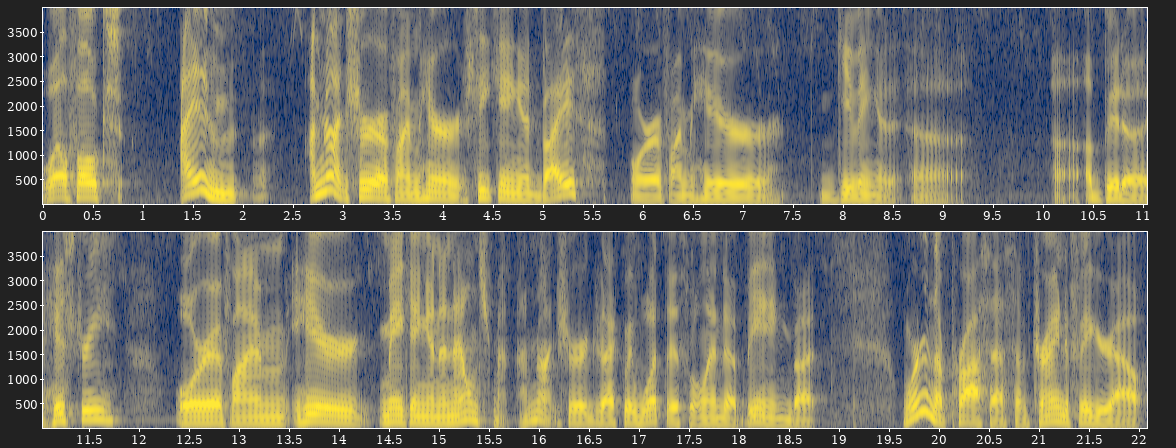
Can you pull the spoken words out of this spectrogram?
Well, folks, I'm I'm not sure if I'm here seeking advice or if I'm here giving a, uh, a, a bit of history or if I'm here making an announcement. I'm not sure exactly what this will end up being, but we're in the process of trying to figure out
